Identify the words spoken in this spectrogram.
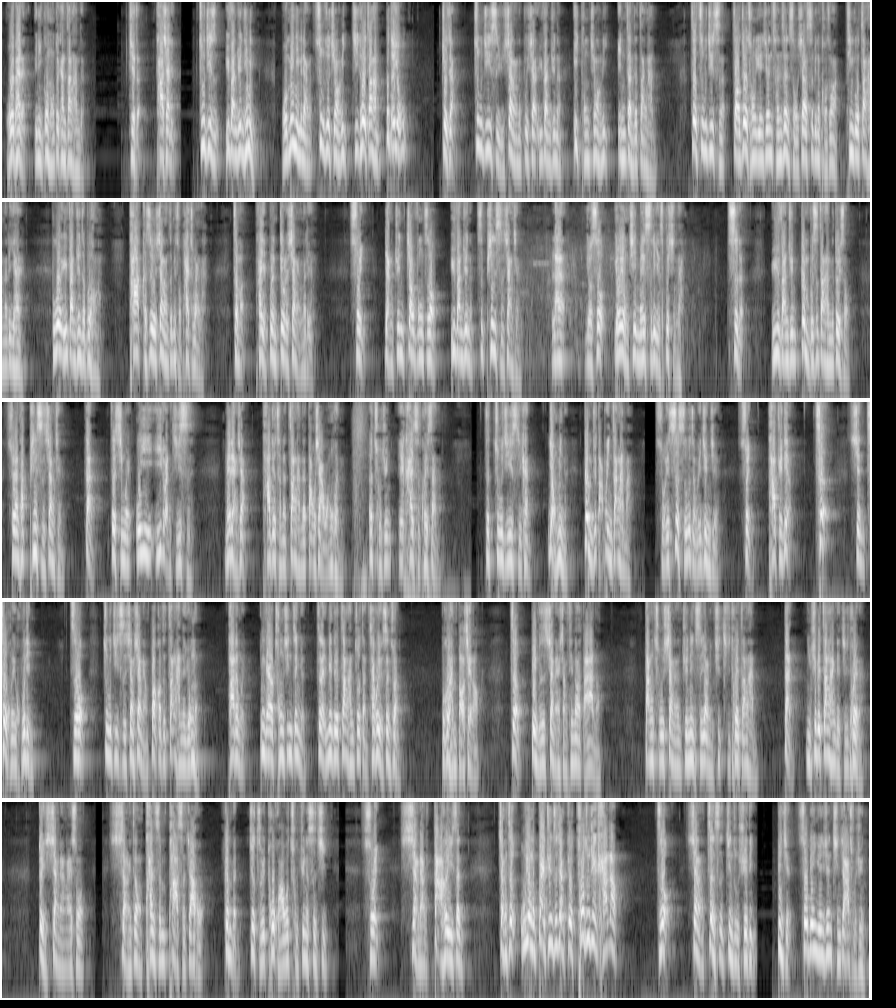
我会派人与你共同对抗章邯的。接着，他下令：诸稽石、于反军听命，我命你们两个速速前往力，击退章邯，不得有误。就这样，诸稽石与项梁的部下于反军呢，一同前往力，迎战这章邯。这诸稽石早就从原先陈胜手下士兵的口中啊，听过章邯的厉害。不过于反军则不同啊，他可是由项梁这边所派出来的，怎么他也不能丢了项梁的脸。所以两军交锋之后，于凡军呢是拼死向前。然而有时候有勇气没实力也是不行的。是的，于凡军更不是章邯的对手。虽然他拼死向前，但这行为无异以卵击石，没两下他就成了章邯的刀下亡魂，而楚军也开始溃散了。这朱基士一看要命了，根本就打不赢章邯嘛。所谓识时务者为俊杰，所以他决定了撤，先撤回胡陵。之后，朱基士向项梁报告着章邯的勇猛，他认为应该要重新增援，再来面对章邯作战才会有胜算。不过很抱歉哦，这并不是项梁想听到的答案哦。当初项梁的军令是要你去击退章邯，但你却被章邯给击退了。对项梁来说，像你这种贪生怕死的家伙，根本就只会拖垮我楚军的士气。所以项梁大喝一声：“将这无用的败军之将给我拖出去砍了！”之后，项梁正式进驻薛地，并且收编原先秦家楚军，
